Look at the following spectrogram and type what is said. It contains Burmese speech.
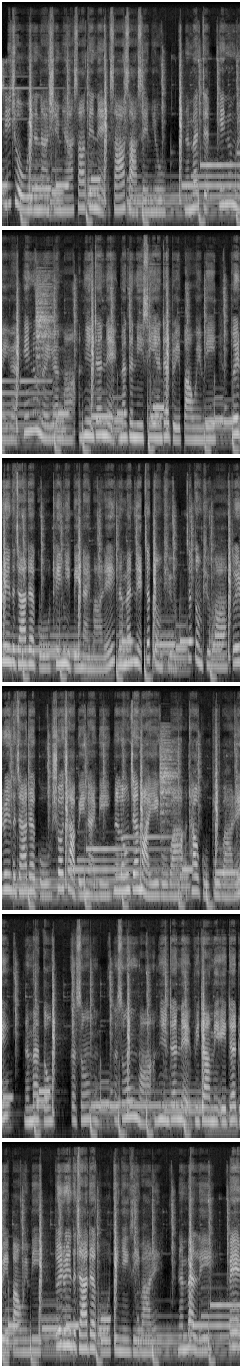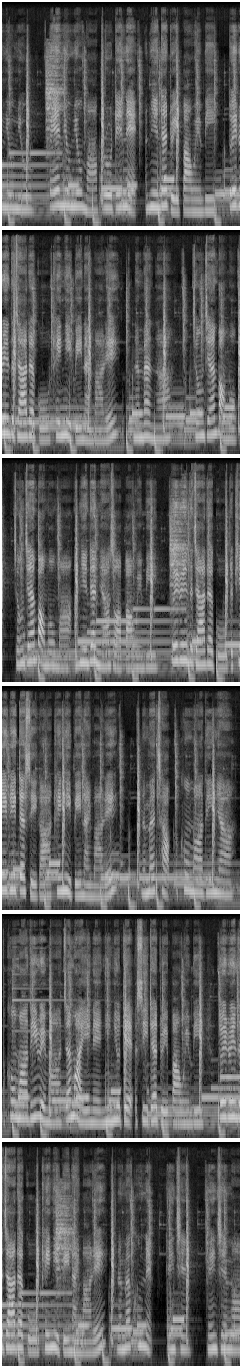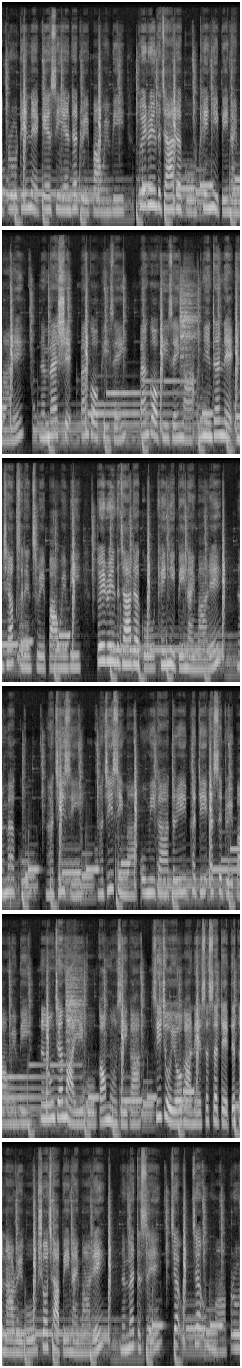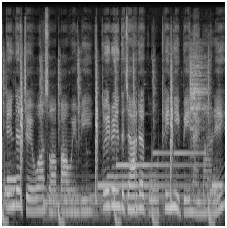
စီးချိုဝေဒနာရှင်များစားသင့်တဲ့အစားအစာ10မျိုးနံပါတ်1ဟင်းနုနယ်ရွက်ဟင်းနုနယ်ရွက်မှာအမြင့်ဓာတ်နဲ့မက်ဂနီဆီယမ်ဓာတ်တွေပါဝင်ပြီးသွေးရင်းတကြားဓာတ်ကိုထိန်းညှိပေးနိုင်ပါတယ်နံပါတ်2စက်သွန်ဖြူစက်သွန်ဖြူဟာသွေးရင်းတကြားဓာတ်ကိုလျှော့ချပေးနိုင်ပြီးနှလုံးကျန်းမာရေးကိုပါအထောက်အကူပြုပါတယ်နံပါတ်3ကစွန်းကစွန်းမှာအမြင့်ဓာတ်နဲ့ဗီတာမင် A ဓာတ်တွေပါဝင်ပြီးသွေးရင်းတကြားဓာတ်ကိုတည်ငြိမ်စေပါတယ်နံပါတ်4 ပဲအမျိုးမျိုးပဲမျိုးမျိုးမှာပရိုတင်းနဲ့အမြင့်ဓာတ်တွေပါဝင်ပြီးသွေးရင်းတကြားဓာတ်ကိုထိန်းညှိပေးနိုင်ပါတယ်။နံပါတ်5ဂျုံကျန်းပေါင်မုတ်ဂျုံကျန်းပေါင်မုတ်မှာအမြင့်ဓာတ်များစွာပါဝင်ပြီးသွေးရင်းတကြားဓာတ်ကိုတဖြည်းဖြည်းတက်စေကထိန်းညှိပေးနိုင်ပါတယ်။နံပါတ်6အခွန်မာသီးများအခွန်မာသီးတွေမှာကျန်းမာရေးနဲ့ညီညွတ်တဲ့အဆီဓာတ်တွေပါဝင်ပြီးသွေးရင်းတကြားဓာတ်ကိုထိန်းညှိပေးနိုင်ပါတယ်။နံပါတ်9ဂိမ်းချင်း ဂိမ်းချင်းမှာပရိုတင်းနဲ့ကယ်ဆီယမ်ဓာတ်တွေပါဝင်ပြီးသွေးရင်းတကြားဓာတ်ကိုထိန်းညှိပေးနိုင်ပါတယ်။နံပါတ်၈ပန်းကော်ဖီစိမ်းပန်းကော်ဖီစိမ်းမှာအမြင့်ဓာတ်နဲ့ antioxidants တွေပါဝင်ပြီးသွေးရင်းတကြားဓာတ်ကိုထိန်းညှိပေးနိုင်ပါတယ်။နံပါတ်9ငါကြီးစီငါကြီးစီမှာ omega 3 fatty acid တွေပါဝင်ပြီးနှလုံးကျန်းမာရေးကိုကောင်းမွန်စေကစီးချိုယောဂါနဲ့ဆက်ဆက်တဲ့ပြဿနာတွေကိုလျှော့ချပေးနိုင်ပါတယ်။ နံပါတ်30ကြက်ဥကြက်ဥမှာပရိုတင်းဓာတ်ကြွယ်ဝစွာပါဝင်ပြီးသွေးရင်းတကြားဓာတ်ကိုထိန်းညှိပေးနိုင်ပါတယ်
